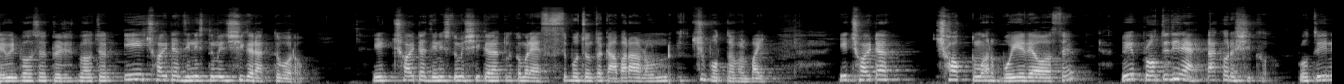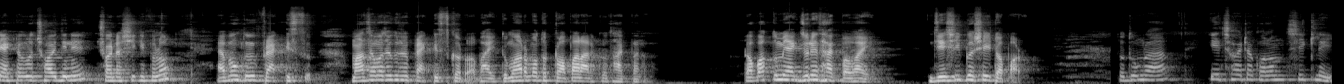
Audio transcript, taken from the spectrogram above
debit voucher credit voucher এই ছয়টা জিনিস তুমি শিখে রাখতে পারো। এই ছয়টা জিনিস তুমি শিখে রাখলে তোমার এসএসসি পর্যন্ত কাবার আর অন্য কিচ্ছু পড়তে হবে ভাই, এই ছয়টা ছক তোমার বইয়ে দেওয়া আছে। তুমি প্রতিদিন একটা করে শিখো। প্রতিদিন একটা করে ছয় দিনে ছয়টা শিখে ফেলো এবং তুমি প্র্যাকটিস মাঝে মাঝে করে প্র্যাকটিস করো ভাই, তোমার মতো টপার আর কেউ থাকবে না। টপার তুমি একজনই থাকবা ভাই। যে শিখবে সেই টপার তো তোমরা এই ছয়টা কলম শিখলেই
